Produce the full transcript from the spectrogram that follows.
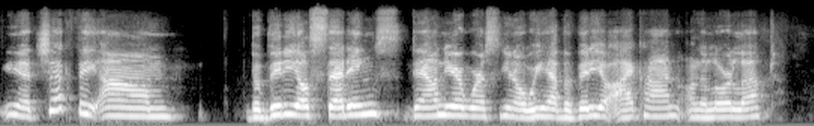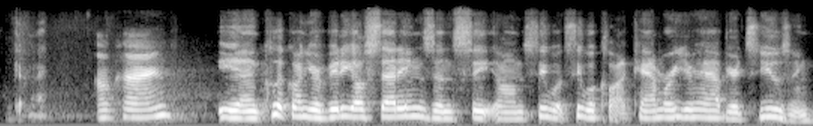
Yeah, check the um the video settings down there where you know we have the video icon on the lower left. Okay. Yeah, and click on your video settings and see um see what see what cl- camera you have you're it's using.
